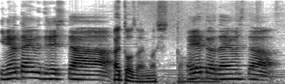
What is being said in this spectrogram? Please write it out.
犬のタイムズでした、ありがとうございました。ありがとうございました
